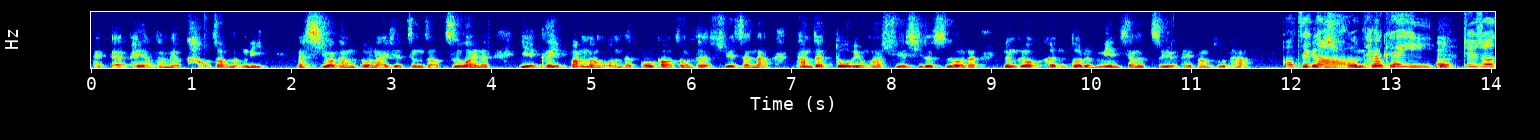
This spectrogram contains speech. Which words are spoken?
培呃培养他们有考照能力。那希望他们多拿一些证照之外呢，也可以帮忙我们的国高中的学生啊，他们在多元化学习的时候呢，能够有很多的面向的资源可以帮助他。哦，真的哦，他可以，就是说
